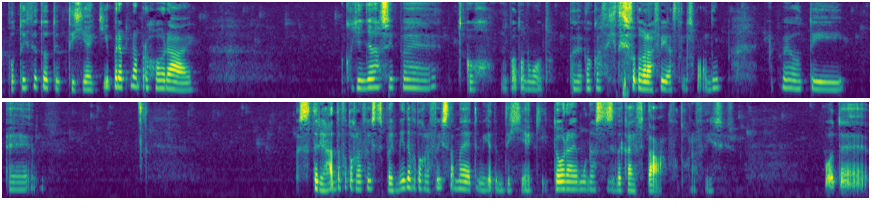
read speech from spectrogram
υποτίθεται ότι η πτυχιακή πρέπει να προχωράει. Ο οικογενειάς είπε, όχι, είπα το όνομά του, ε, ο καθηγητής φωτογραφίας τέλος πάντων, είπε ότι ε, στις 30 φωτογραφίες, στις 50 φωτογραφίες θα είμαι έτοιμη για την πτυχιακή. Τώρα ήμουνα στις 17 φωτογραφίσεις. Οπότε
